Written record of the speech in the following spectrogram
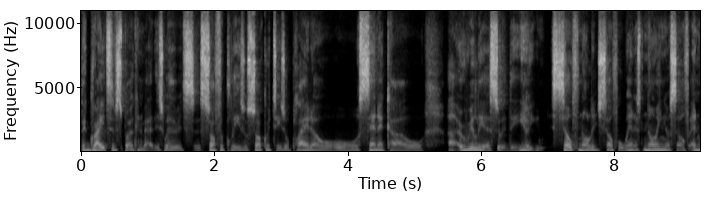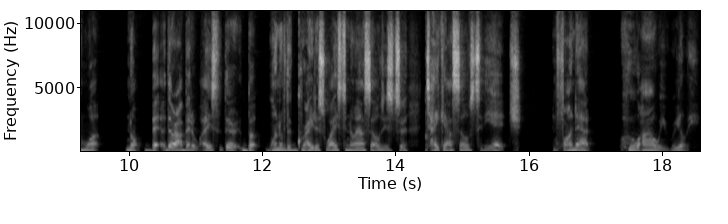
the greats have spoken about this, whether it's Sophocles or Socrates or Plato or, Seneca or uh, Aurelius. So, you know, self knowledge, self awareness, knowing yourself, and what not be- there are better ways there, but one of the greatest ways to know ourselves is to take ourselves to the edge and find out who are we really.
